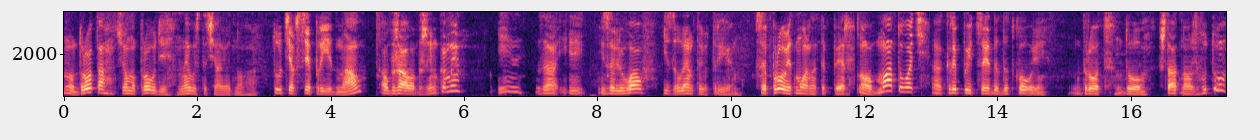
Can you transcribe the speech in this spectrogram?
ну, дрота в цьому проводі не вистачає одного. Тут я все приєднав, обжав обжимками і, за, і ізолював ізолентою 3М. Все, провід можна тепер ну, обматувати, е, кріпити цей додатковий дрот до штатного жгуту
